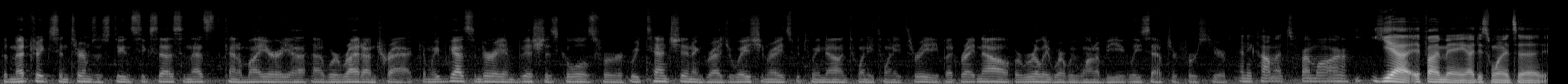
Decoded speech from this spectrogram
The metrics in terms of student success, and that's kind of my area, uh, we're right on track. And we've got some very ambitious goals for retention and graduation rates between now and 2023. But right now, we're really where we want to be, at least after first year. any comments from our? Yeah, if I may, I just wanted to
